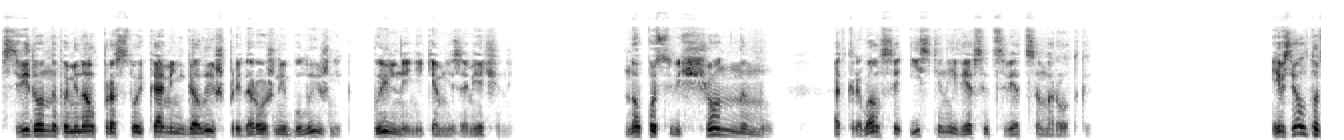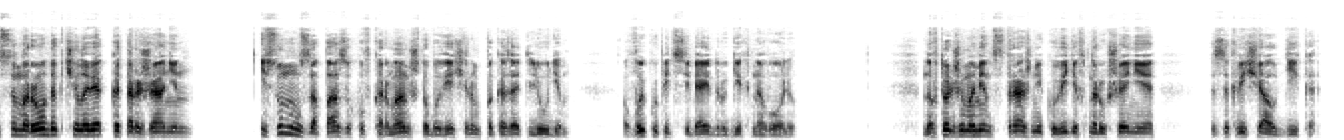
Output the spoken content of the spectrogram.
С виду он напоминал простой камень-галыш, придорожный булыжник, пыльный, никем не замеченный. Но посвященному открывался истинный вес и цвет самородка. И взял тот самородок человек-каторжанин и сунул за пазуху в карман, чтобы вечером показать людям, выкупить себя и других на волю. Но в тот же момент стражник, увидев нарушение, закричал дико.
